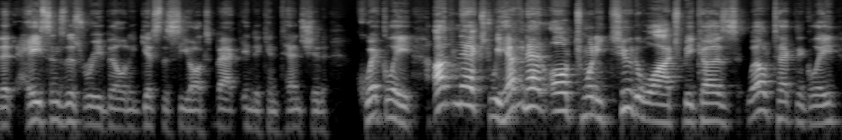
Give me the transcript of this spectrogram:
that hastens this rebuild and gets the Seahawks back into contention quickly. Up next, we haven't had all 22 to watch because, well, technically,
